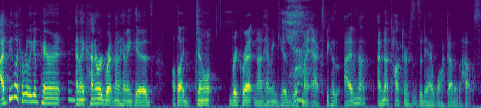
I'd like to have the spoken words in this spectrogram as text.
i'd be like a really good parent and i kind of regret not having kids although i don't regret not having kids with my ex because i've not i've not talked to her since the day i walked out of the house.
